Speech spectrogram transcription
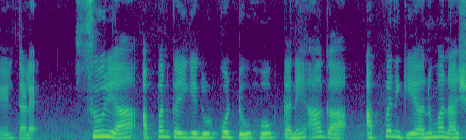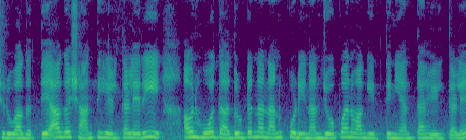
ಹೇಳ್ತಾಳೆ. ಸೂರ್ಯ ಅಪ್ಪನ ಕೈಗೆ ದುಡ್ಡು ಕೊಟ್ಟು ಹೋಗ್ತಾನೆ, ಆಗ ಅಪ್ಪನಿಗೆ ಅನುಮಾನ ಶುರುವಾಗುತ್ತೆ. ಆಗ ಶಾಂತಿ ಹೇಳ್ತಾಳೆ, ರೀ, ಅವನು ಹೋದ, ದುಡ್ಡನ್ನು ನಾನು ಕೊಡಿ, ನಾನು ಜೋಪಾನವಾಗಿ ಇರ್ತೀನಿ ಅಂತ ಹೇಳ್ತಾಳೆ.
